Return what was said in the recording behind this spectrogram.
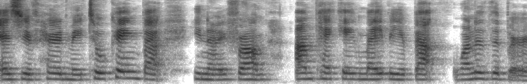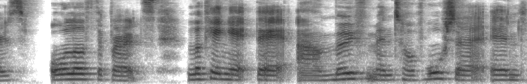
as you've heard me talking, but you know, from unpacking maybe about one of the birds all of the birds, looking at their um, movement of water and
